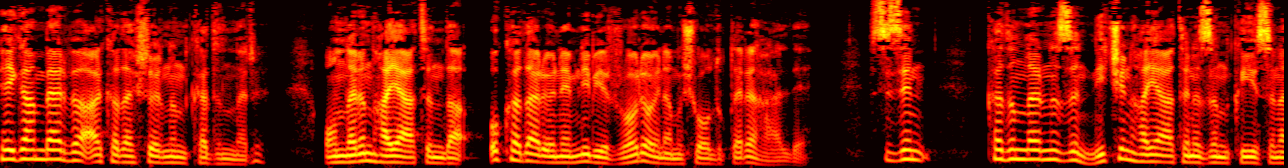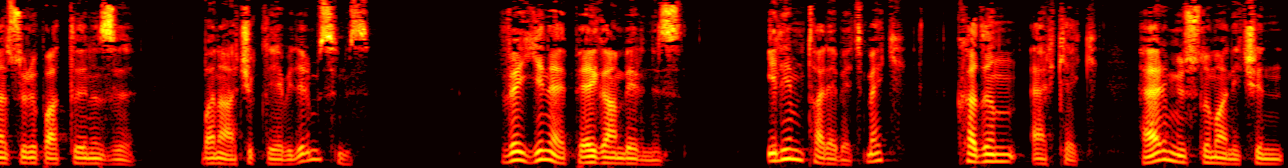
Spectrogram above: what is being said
Peygamber ve arkadaşlarının kadınları, onların hayatında o kadar önemli bir rol oynamış oldukları halde, sizin kadınlarınızı niçin hayatınızın kıyısına sürüp attığınızı bana açıklayabilir misiniz? Ve yine peygamberiniz, ilim talep etmek, kadın erkek, her Müslüman için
